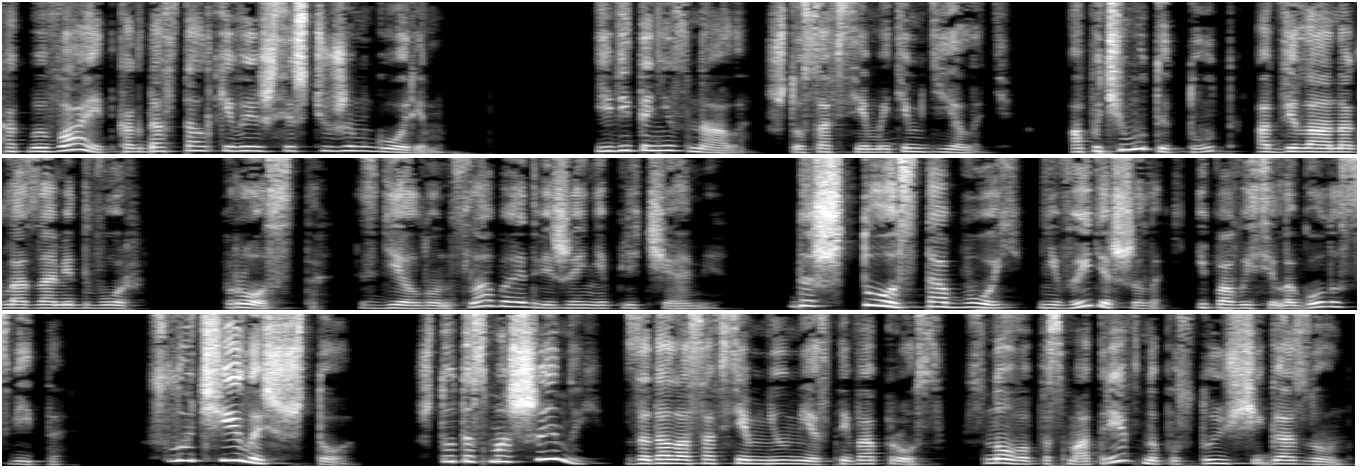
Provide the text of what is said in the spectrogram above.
как бывает, когда сталкиваешься с чужим горем. И Вита не знала, что со всем этим делать. «А почему ты тут?» – обвела она глазами двор. «Просто», – сделал он слабое движение плечами. «Да что с тобой?» – не выдержала и повысила голос Вита. «Случилось что? Что-то с машиной?» – задала совсем неуместный вопрос, снова посмотрев на пустующий газон.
